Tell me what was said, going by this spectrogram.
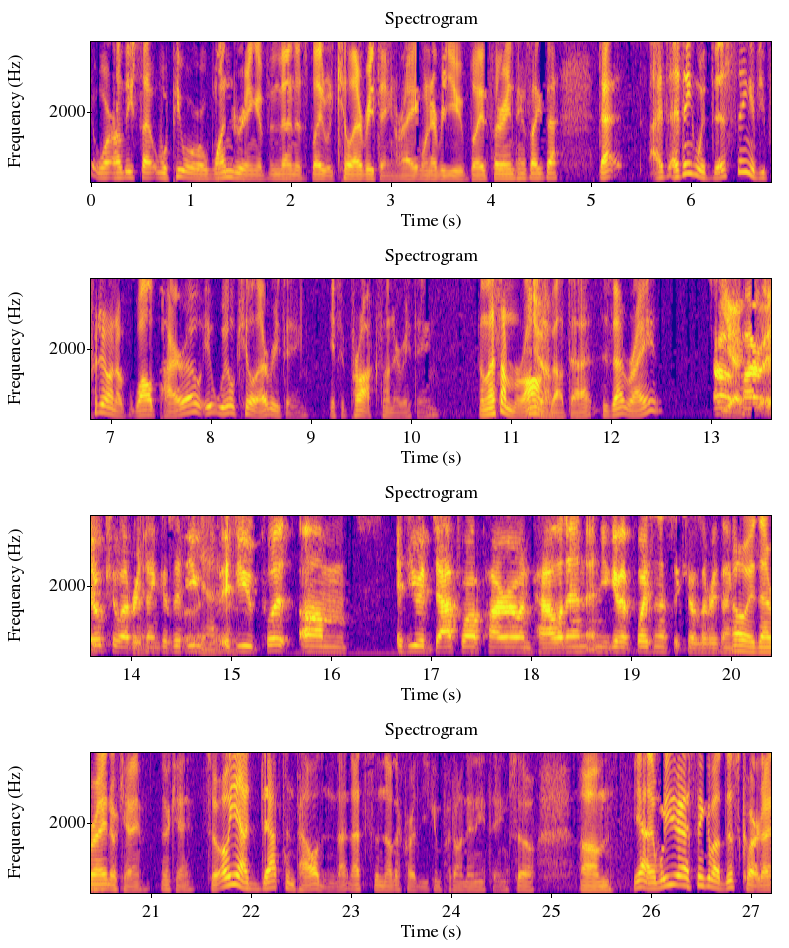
or at least that what people were wondering if Envenomous Blade would kill everything, right? Whenever you Blade Flurry and things like that. That I, I think with this thing, if you put it on a Wild Pyro, it will kill everything if it procs on everything. Unless I'm wrong Yeah. about that. Is that right? Oh, Yeah, pyro, it- it'll kill everything. Because if you Yeah. if you put um if you adapt wild pyro and paladin and you give it poisonous, it kills everything. Oh, is that right? Okay, okay. So, oh yeah, Adapt and Paladin. That, that's another card that you can put on anything. So, um, yeah. What do you guys think about this card? I,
